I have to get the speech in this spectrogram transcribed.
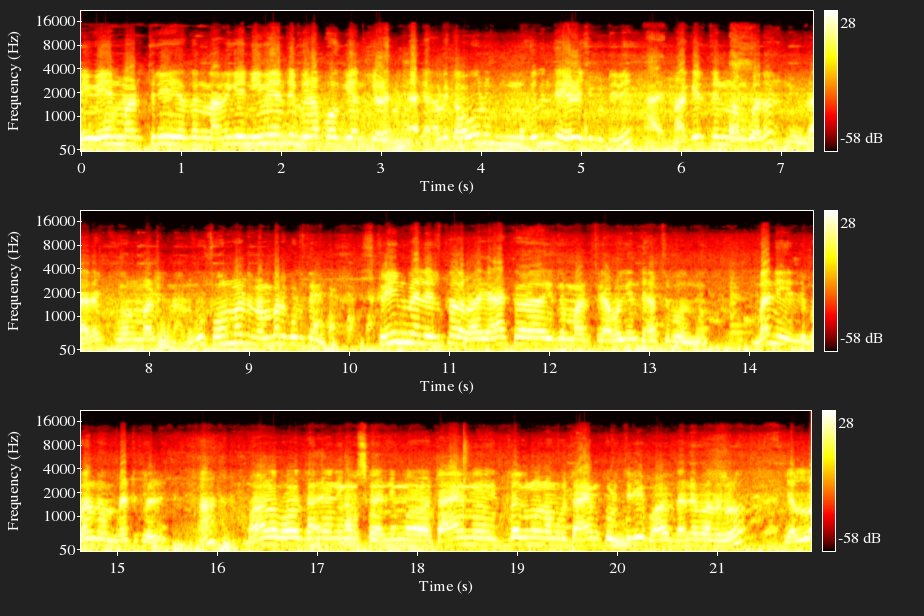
ನೀವೇನು ಮಾಡ್ತೀರಿ? ಅದನ್ನು ನನಗೆ ನೀವೇ ಬೀರಪ್ಪ ಹೋಗಿ ಅಂತ ಕೇಳ್ಬಿಟ್ಟು ಅದಕ್ಕೆ ಅವರು ಮುಖದಿಂದ ಹೇಳಿಸಿಬಿಟ್ಟಿನಿ. ಹಾಕಿರ್ತೀನಿ ನಂಬರ್. ನೀವು ಡೈರೆಕ್ಟ್ ಫೋನ್ ಮಾಡಿ ನನಗೂ ಫೋನ್ ಮಾಡಿ ನಂಬರ್ ಕೊಡ್ತೀನಿ. ಸ್ಕ್ರೀನ್ ಮೇಲೆ ಇರ್ತದಲ್ಲ ಯಾಕೆ ಇದು ಮಾಡ್ತೀರಿ? ಅವಾಗಿಂದ ಹಚ್ಬೋದು ನೀವು. ಬನ್ನಿ ಇಲ್ಲಿ ಬಂದು ಒಂದು ಬೆಟ್ಟ ಕೇಳಿ. ಹಾಂ? ಭಾಳ ಭಾಳ ಧನ್ಯ ನಿಮ್ಮ ಸ- ನಿಮ್ಮ ಟೈಮ್ ಇದ್ದಾಗೂ ನಮ್ಗೆ ಟೈಮ್ ಕೊಡ್ತೀರಿ. ಭಾಳ ಧನ್ಯವಾದಗಳು. ಎಲ್ಲ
